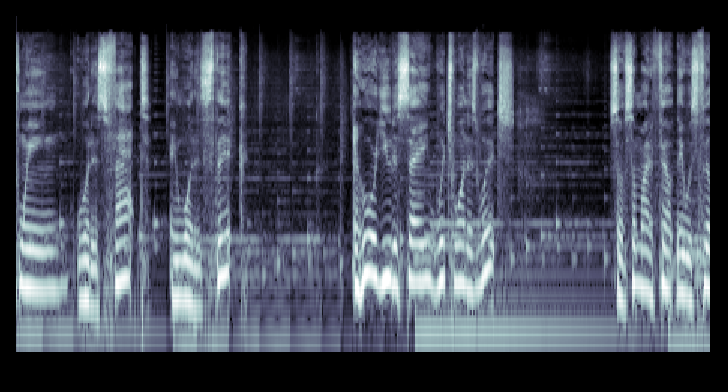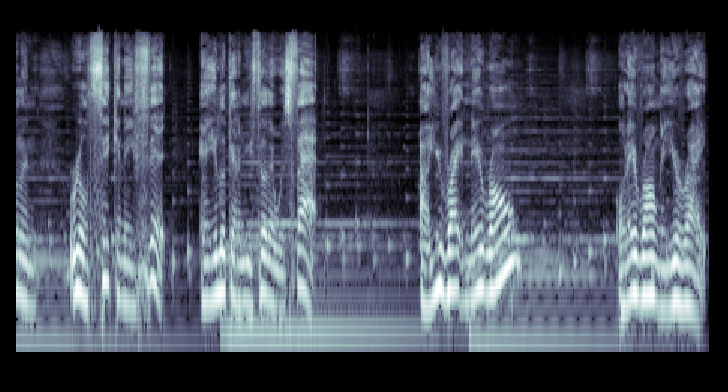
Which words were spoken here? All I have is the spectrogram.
between what is fat and what is thick? And who are you to say which one is which? So if somebody felt they was feeling real thick and they fit, and you look at them, you feel they was fat, are you right and they wrong? Or they wrong and you're right?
